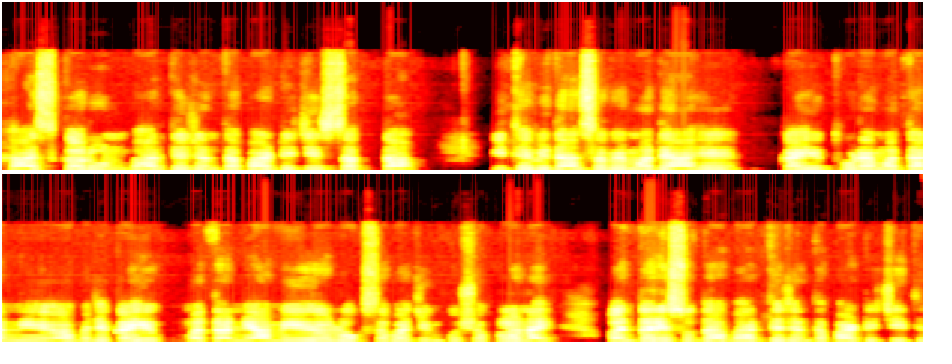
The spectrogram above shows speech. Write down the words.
खास करून भारतीय जनता पार्टीची सत्ता इथे विधानसभेमध्ये आहे. काही थोड्या मतांनी म्हणजे काही मतांनी आम्ही लोकसभा जिंकू शकलो नाही. पण तरी सुद्धा भारतीय जनता पार्टीची इथे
